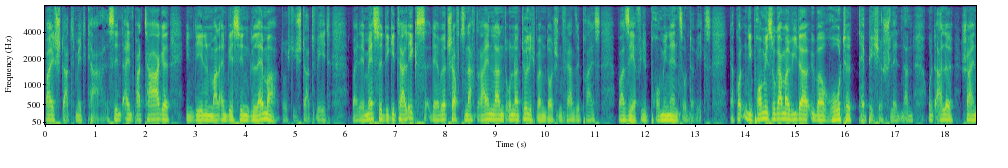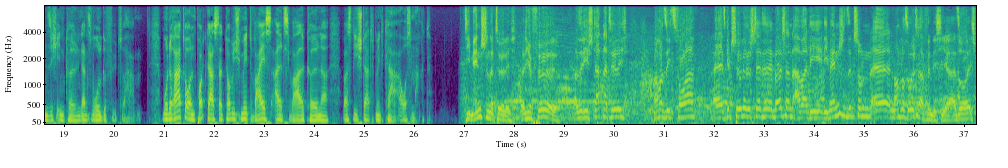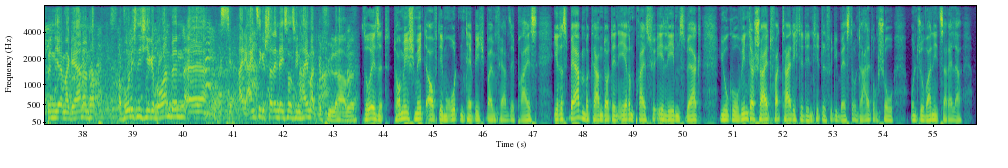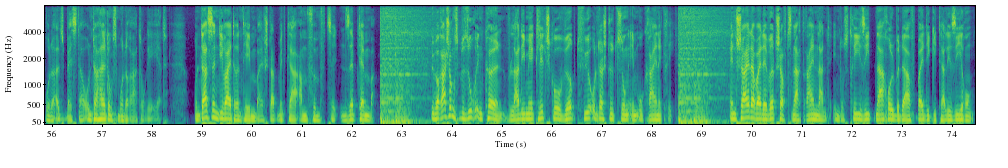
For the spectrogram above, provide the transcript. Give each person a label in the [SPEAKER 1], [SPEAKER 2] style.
[SPEAKER 1] bei Stadt mit K. Es sind ein paar Tage, in denen mal ein bisschen Glamour durch die Stadt weht. Bei der Messe Digital X, der Wirtschaftsnacht Rheinland und natürlich beim Deutschen Fernsehpreis war sehr viel Prominenz unterwegs. Da konnten die Promis sogar mal wieder über rote Teppiche schlendern und alle scheinen sich in Köln ganz wohlgefühlt zu haben. Moderator und Podcaster Tommy Schmidt weiß als Wahlkölner, was die Stadt mit K ausmacht.
[SPEAKER 2] Die Menschen natürlich, die Gefühl. Also die Stadt natürlich, machen wir uns nichts vor. Äh, es gibt schönere Städte in Deutschland, aber die, die Menschen sind schon äh, Nonplusultra, finde ich hier. Also ich bin hier immer gerne und habe, obwohl ich nicht hier geboren bin, äh, ist die einzige Stadt, in der ich sowas wie ein Heimatgefühl habe.
[SPEAKER 1] So ist es. Tommy Schmidt auf dem roten Teppich beim Fernsehpreis. Iris Berben bekam dort den Ehrenpreis für ihr Lebenswerk. Joko Winterscheid verteidigte den Titel für die beste Unterhaltungsshow und Giovanni Zarella wurde als bester Unterhaltungsmoderator geehrt. Und das sind die weiteren Themen bei Stadt mit K am 15. September. Überraschungsbesuch in Köln. Wladimir Klitschko wirbt für Unterstützung im Ukraine-Krieg. Entscheider bei der Wirtschaftsnacht Rheinland. Industrie sieht Nachholbedarf bei Digitalisierung.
